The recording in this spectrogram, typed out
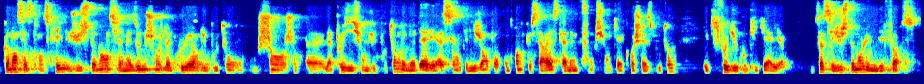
comment ça se transcrit? Justement, si Amazon change la couleur du bouton ou change euh, la position du bouton, le modèle est assez intelligent pour comprendre que ça reste la même fonction qui est accrochée à ce bouton et qu'il faut du coup cliquer ailleurs. ça, c'est justement l'une des forces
